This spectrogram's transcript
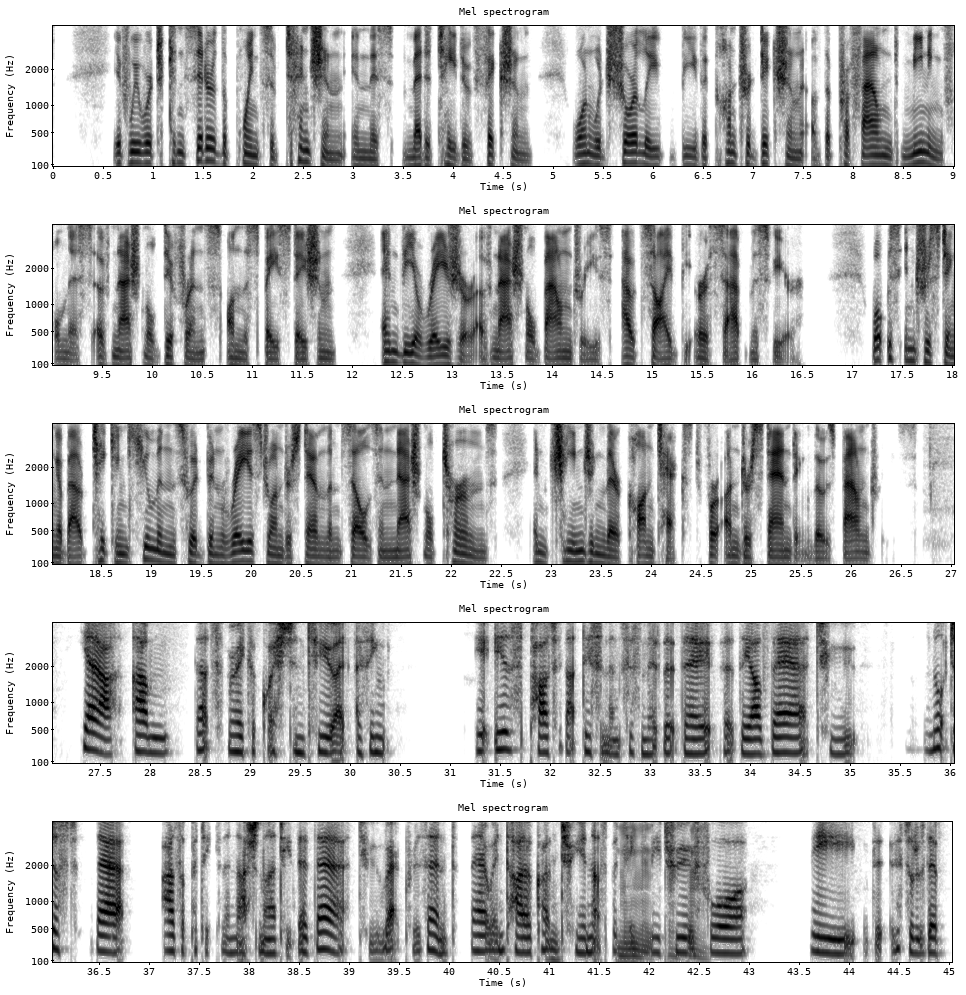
If we were to consider the points of tension in this meditative fiction, one would surely be the contradiction of the profound meaningfulness of national difference on the space station and the erasure of national boundaries outside the Earth's atmosphere. What was interesting about taking humans who had been raised to understand themselves in national terms and changing their context for understanding those boundaries? Yeah, um, that's a very good question too. I, I think it is part of that dissonance, isn't it? That they that they are there to not just there as a particular nationality, they're there to represent their entire country, and that's particularly true Mhm. for the, the the sort of the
